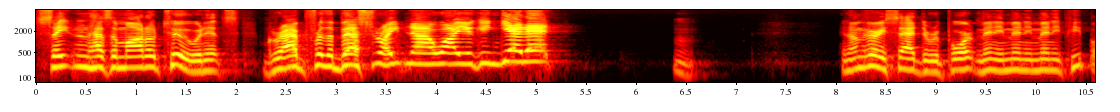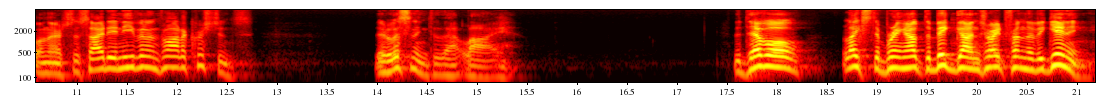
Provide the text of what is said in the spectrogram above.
Satan has a motto too, and it's grab for the best right now while you can get it. Hmm. And I'm very sad to report many, many, many people in our society, and even a lot of Christians, they're listening to that lie. The devil likes to bring out the big guns right from the beginning.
